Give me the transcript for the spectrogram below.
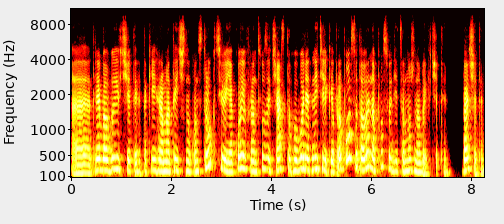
Е, треба вивчити таку граматичну конструкцію, якою французи часто говорять не тільки про посуд, але на посуді це можна вивчити. Бачите?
